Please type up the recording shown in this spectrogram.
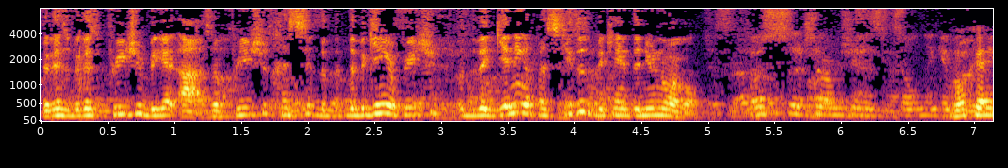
Because because pre-shoot began ah so pre-shoot the, the beginning of pre-shoot the beginning of Hasidus became the new normal. Okay.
